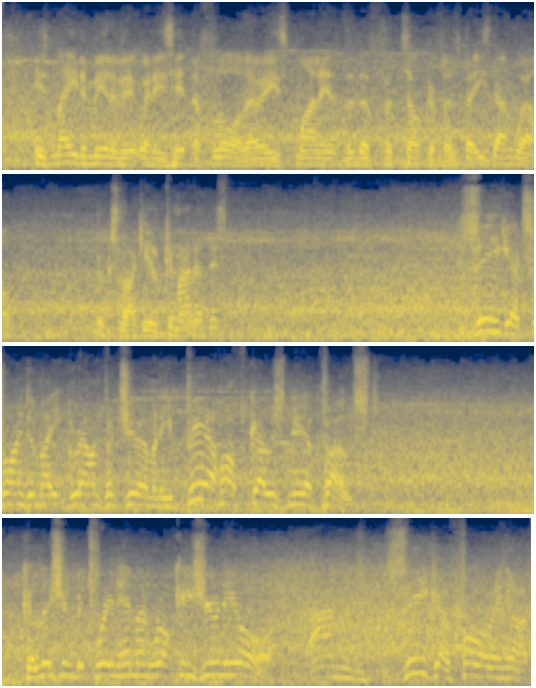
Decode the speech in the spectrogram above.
he's made a meal of it when he's hit the floor, though. He's smiling at the, the photographers, but he's done well. Looks like he'll come out of this. Ziege trying to make ground for Germany. Bierhoff goes near post. Collision between him and Roque Junior. And Ziege following up.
